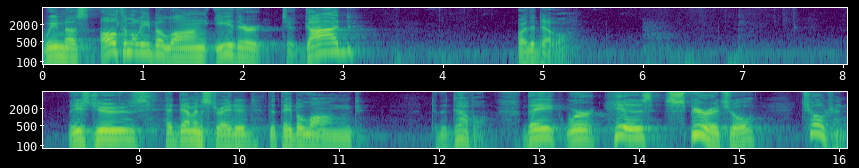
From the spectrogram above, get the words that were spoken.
We must ultimately belong either to God or the devil. These Jews had demonstrated that they belonged to the devil. They were his spiritual children.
